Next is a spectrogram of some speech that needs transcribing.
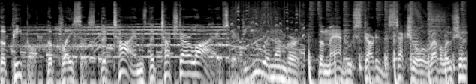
The people, the places, the times that touched our lives. Do you remember the man who started the sexual revolution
